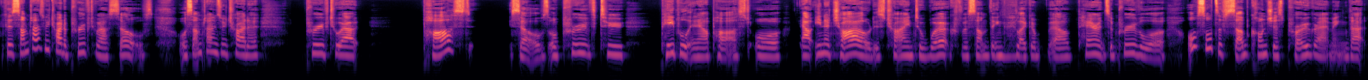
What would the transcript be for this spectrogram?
Because sometimes we try to prove to ourselves, or sometimes we try to prove to our past selves, or prove to people in our past, or our inner child is trying to work for something like a, our parents' approval, or all sorts of subconscious programming that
